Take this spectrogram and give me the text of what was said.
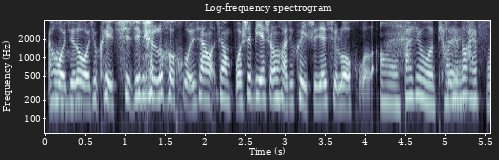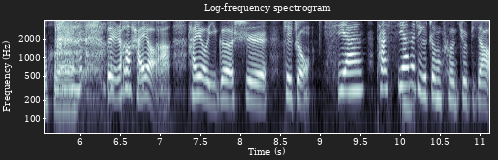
然后我觉得我就可以去这边落户。像像博士毕业生的话，就可以直接去落户了。哦，我发现我条件都还符合。对，然后还有啊，还有一个是这种西安，它西安的这个政策就比较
